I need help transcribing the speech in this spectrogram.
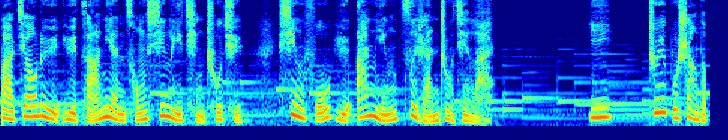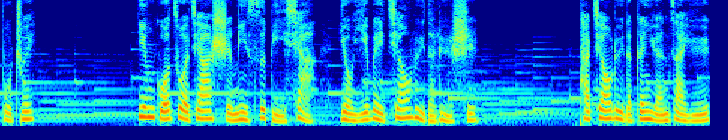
把焦虑与杂念从心里请出去，幸福与安宁自然住进来。一追不上的不追。英国作家史密斯笔下有一位焦虑的律师，他焦虑的根源在于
